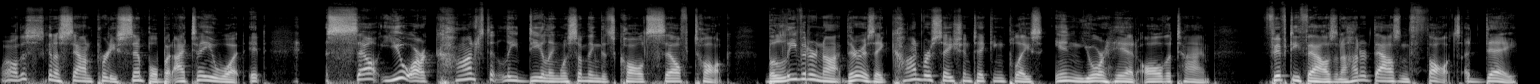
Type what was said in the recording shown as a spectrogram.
Well, this is going to sound pretty simple, but I tell you what, it self you are constantly dealing with something that's called self-talk. Believe it or not, there is a conversation taking place in your head all the time 50,000, 100,000 thoughts a day,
